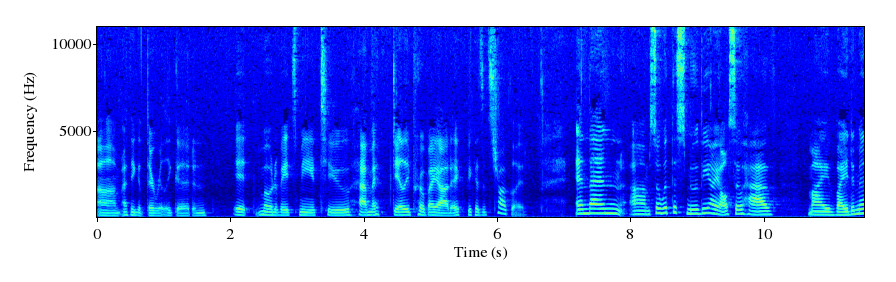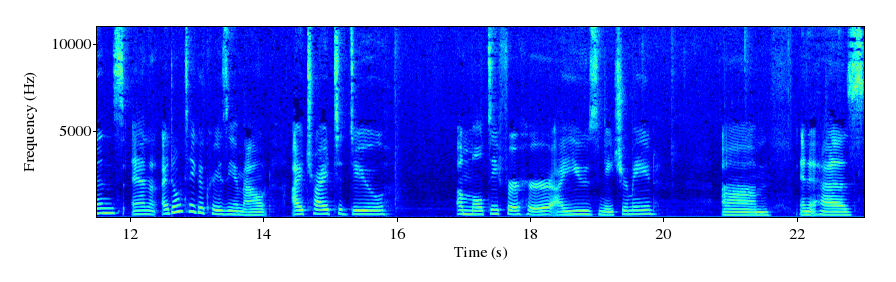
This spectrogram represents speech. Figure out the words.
Um, I think they're really good and it motivates me to have my daily probiotic because it's chocolate. And then, um, so with the smoothie, I also have my vitamins, and I don't take a crazy amount. I try to do a multi for her. I use Nature Made, um, and it has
